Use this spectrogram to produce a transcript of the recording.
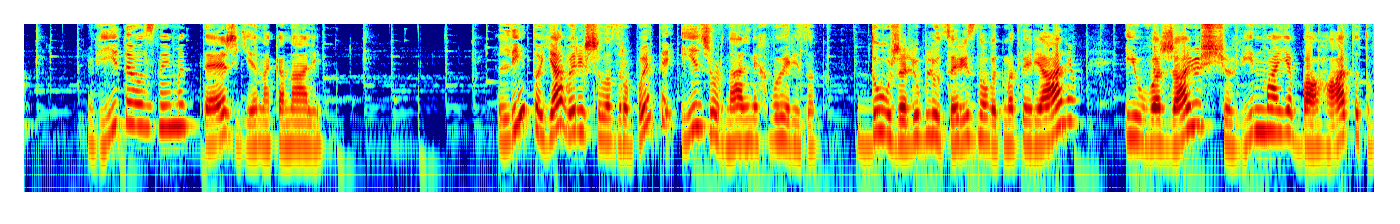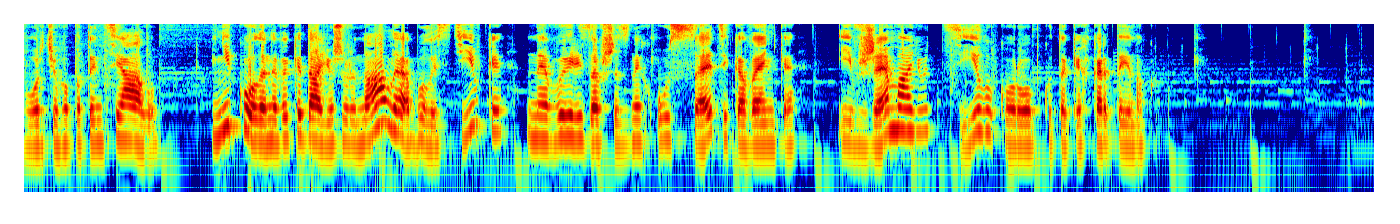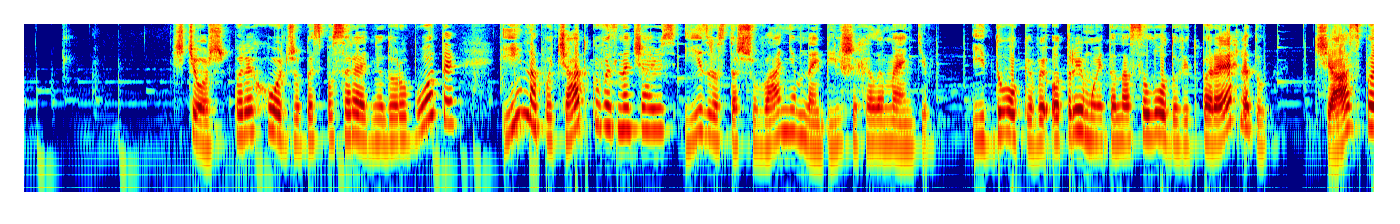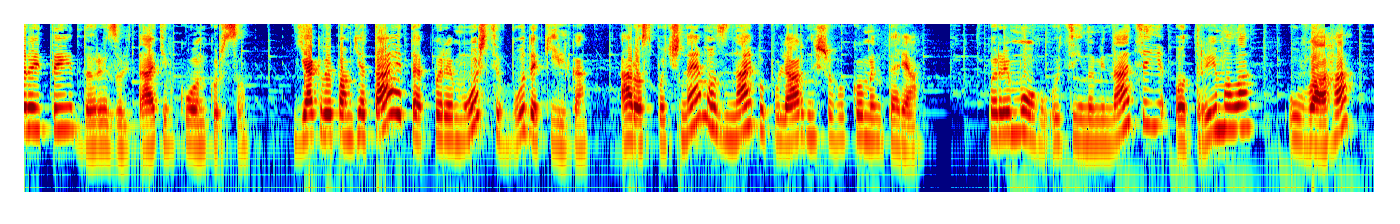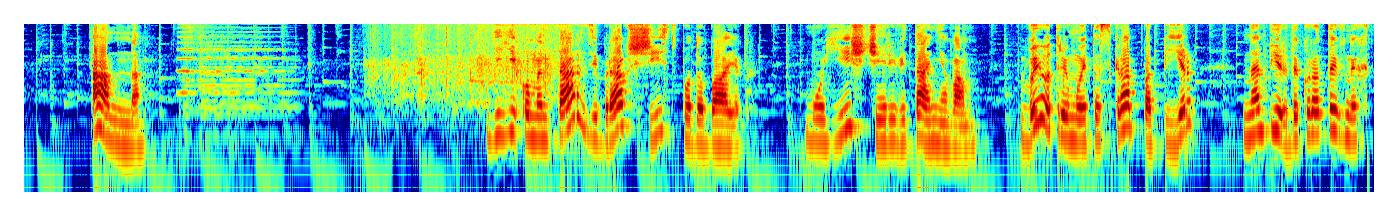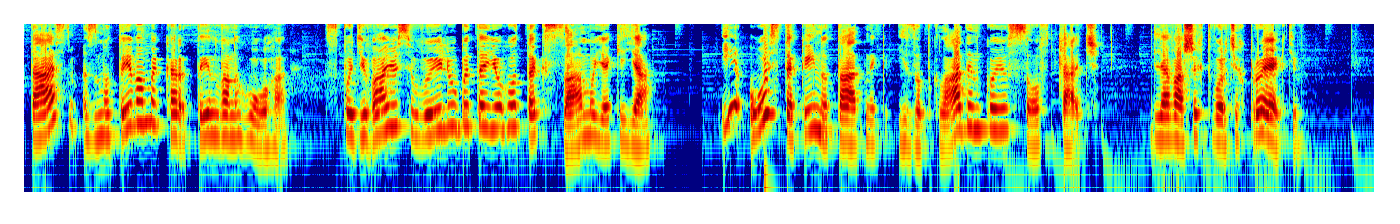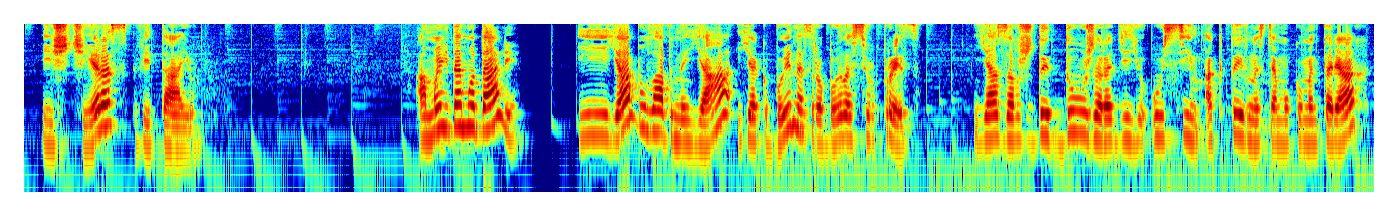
Відео з ними теж є на каналі. Літо я вирішила зробити із журнальних вирізок. Дуже люблю цей різновид матеріалів і вважаю, що він має багато творчого потенціалу. Ніколи не викидаю журнали або листівки, не вирізавши з них усе цікавеньке, і вже маю цілу коробку таких картинок. Що ж, переходжу безпосередньо до роботи і на початку визначаюсь із розташуванням найбільших елементів. І доки ви отримуєте насолоду від перегляду, час перейти до результатів конкурсу. Як ви пам'ятаєте, переможців буде кілька. А розпочнемо з найпопулярнішого коментаря. Перемогу у цій номінації отримала увага! Анна. Її коментар зібрав 6 вподобайок. Мої щирі вітання вам! Ви отримуєте скраб папір, набір декоративних тасьм з мотивами картин Ван Гога. Сподіваюсь, ви любите його так само, як і я. І ось такий нотатник із обкладинкою Soft Touch для ваших творчих проєктів. І ще раз вітаю! А ми йдемо далі. І я була б не я, якби не зробила сюрприз. Я завжди дуже радію усім активностям у коментарях.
